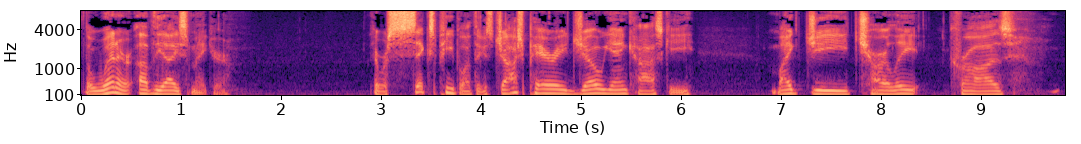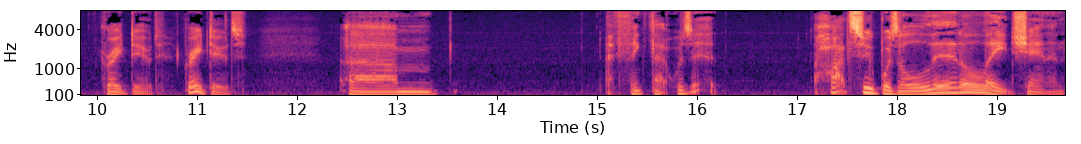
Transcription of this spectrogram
The winner of the ice maker. There were six people. I think it's Josh Perry, Joe Yankowski, Mike G, Charlie Cross. Great dude. Great dudes. Um, I think that was it. Hot soup was a little late, Shannon.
